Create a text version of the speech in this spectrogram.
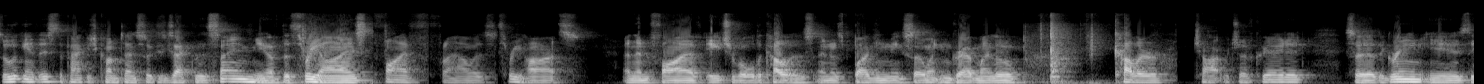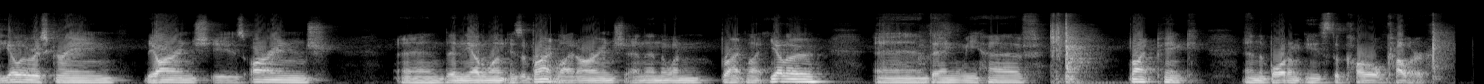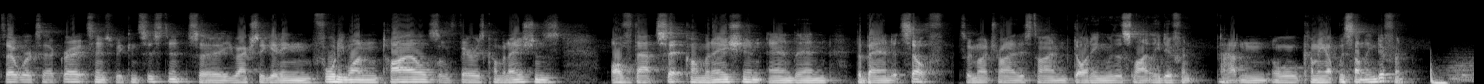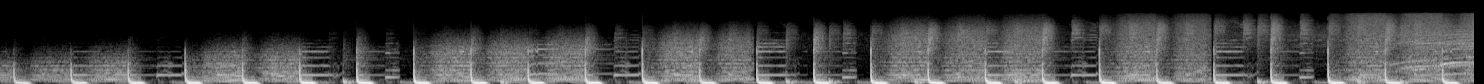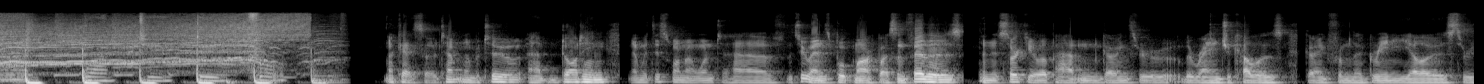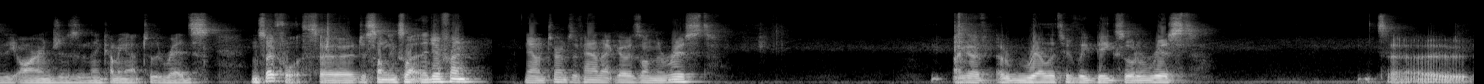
So looking at this, the package contents looks exactly the same. You have the three eyes, five flowers, three hearts, and then five each of all the colors. And it was bugging me, so I went and grabbed my little color chart which I've created. So the green is the yellowish green, the orange is orange, and then the other one is a bright light orange, and then the one bright light yellow, and then we have bright pink, and the bottom is the coral color. So that works out great, it seems to be consistent. So you're actually getting 41 tiles of various combinations of that set combination and then the band itself. So we might try this time dotting with a slightly different pattern or coming up with something different. Okay, so attempt number two at dotting. And with this one, I want to have the two ends bookmarked by some feathers, then a circular pattern going through the range of colors, going from the greeny yellows through the oranges and then coming out to the reds and so forth. So just something slightly different. Now, in terms of how that goes on the wrist, I got a relatively big sort of wrist. So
